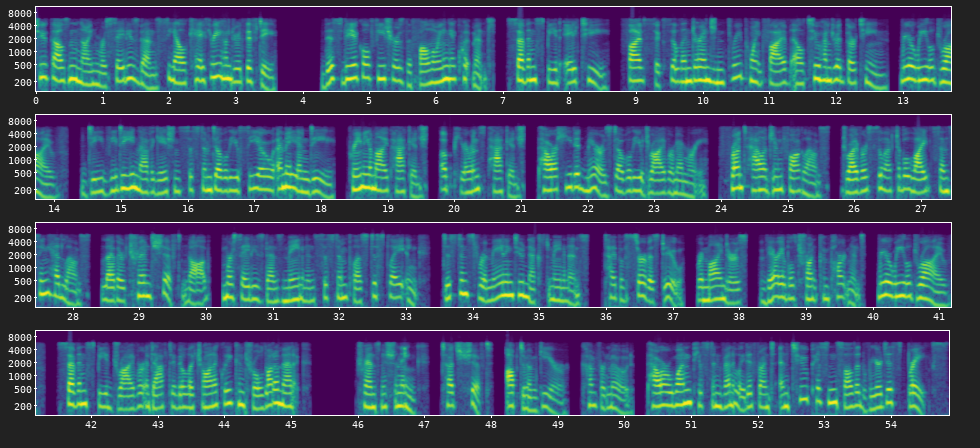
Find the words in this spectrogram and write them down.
2009 Mercedes-Benz CLK 350. This vehicle features the following equipment. 7-speed AT, 5-6-cylinder engine 3.5 L213, rear-wheel drive, DVD navigation system WCOMAND, premium I package, appearance package, power heated mirrors W driver memory, front halogen fog lamps, driver selectable light sensing headlamps, leather trimmed shift knob, Mercedes-Benz maintenance system plus display ink, distance remaining to next maintenance, type of service due, reminders, variable trunk compartment, rear wheel drive, 7-speed driver adaptive electronically controlled automatic. Transmission ink, touch shift, optimum gear, comfort mode, power 1 piston ventilated front and 2 piston solid rear disc brakes.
